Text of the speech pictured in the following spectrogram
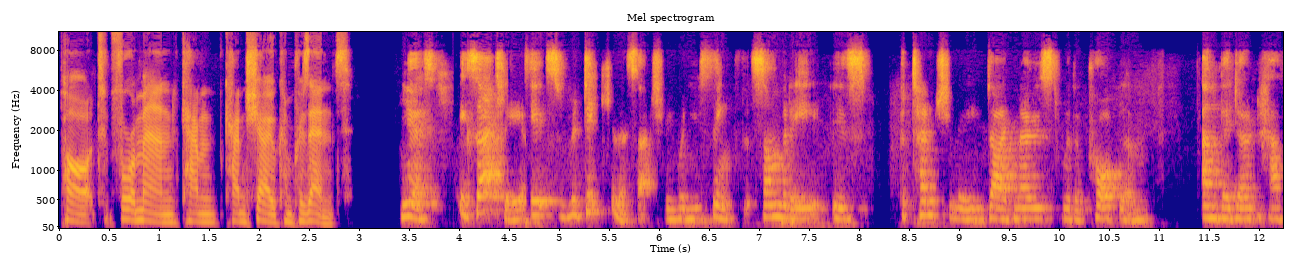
part for a man can can show, can present? Yes, exactly. It's ridiculous actually when you think that somebody is potentially diagnosed with a problem and they don't have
